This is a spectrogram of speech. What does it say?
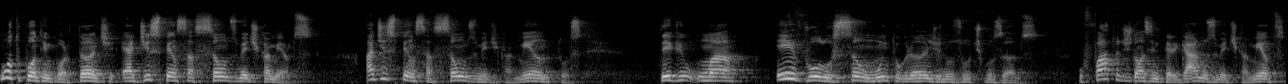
Um outro ponto importante é a dispensação dos medicamentos. A dispensação dos medicamentos teve uma evolução muito grande nos últimos anos. O fato de nós entregarmos medicamentos,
